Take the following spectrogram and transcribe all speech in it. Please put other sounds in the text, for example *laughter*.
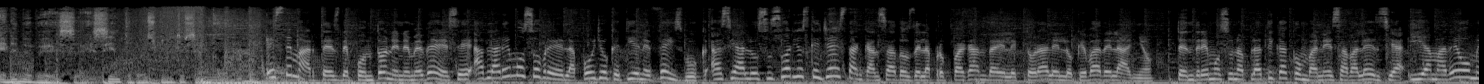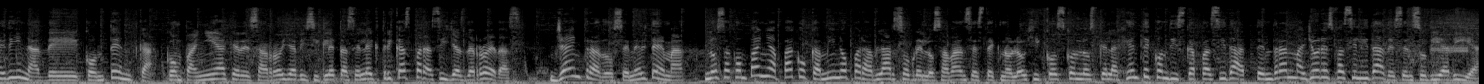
en MBS 102.5. Este martes de Pontón en MBS hablaremos sobre el apoyo que tiene Facebook hacia los usuarios que ya están cansados de la propaganda electoral en lo que va del año. Tendremos una plática con Vanessa Valencia y Amadeo Medina de Contenca, compañía que desarrolla bicicletas eléctricas para sillas de ruedas. Ya entrados en el tema, nos acompaña Paco Camino para hablar sobre los avances tecnológicos con los que la gente con discapacidad tendrán mayores facilidades en su día a día.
